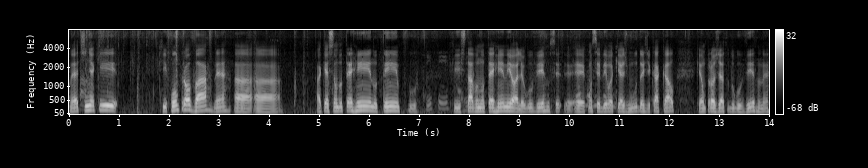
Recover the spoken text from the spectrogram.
né, tinha que, que comprovar né, a, a, a questão do terreno, o tempo Sim, sim. que estavam no terreno. E olha, o governo eh, concedeu aqui as mudas de cacau, que é um projeto do governo, né?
